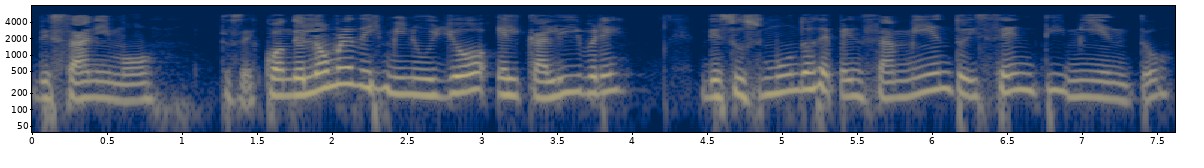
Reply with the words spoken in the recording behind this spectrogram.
desánimo, entonces, cuando el hombre disminuyó el calibre de sus mundos de pensamiento y sentimiento,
